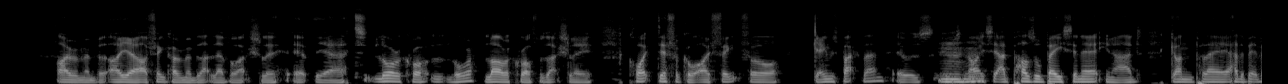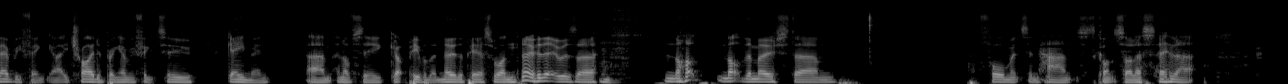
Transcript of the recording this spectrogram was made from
I remember. Oh yeah, I think I remember that level actually. It, yeah, t- Laura Croft, Laura, Lara Croft was actually quite difficult. I think for games back then. It was it was Mhm. nice. It had puzzle base in it. You know, it had gunplay. It had a bit of everything. I tried to bring everything to gaming, um, and obviously got people that know the PS1 know that it was a Mm. not not the most um, performance enhanced console. Let's say that.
